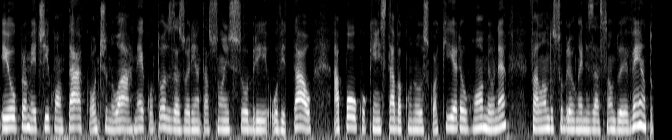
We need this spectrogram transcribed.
Eu prometi contar, continuar, né, com todas as orientações sobre o Vital. Há pouco quem estava conosco aqui era o Rômel, né, falando sobre a organização do evento.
